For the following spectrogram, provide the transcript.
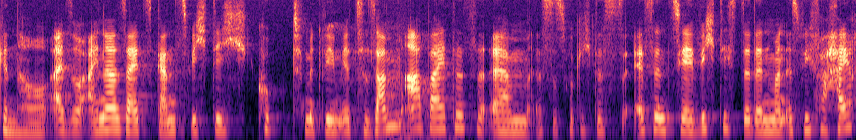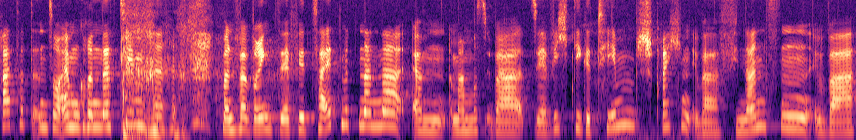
Genau, also einerseits ganz wichtig, guckt, mit wem ihr zusammenarbeitet. Ähm, es ist wirklich das essentiell Wichtigste, denn man ist wie verheiratet in so einem Gründerteam. man verbringt sehr viel Zeit miteinander. Ähm, man muss über sehr wichtige Themen sprechen, über Finanzen, über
